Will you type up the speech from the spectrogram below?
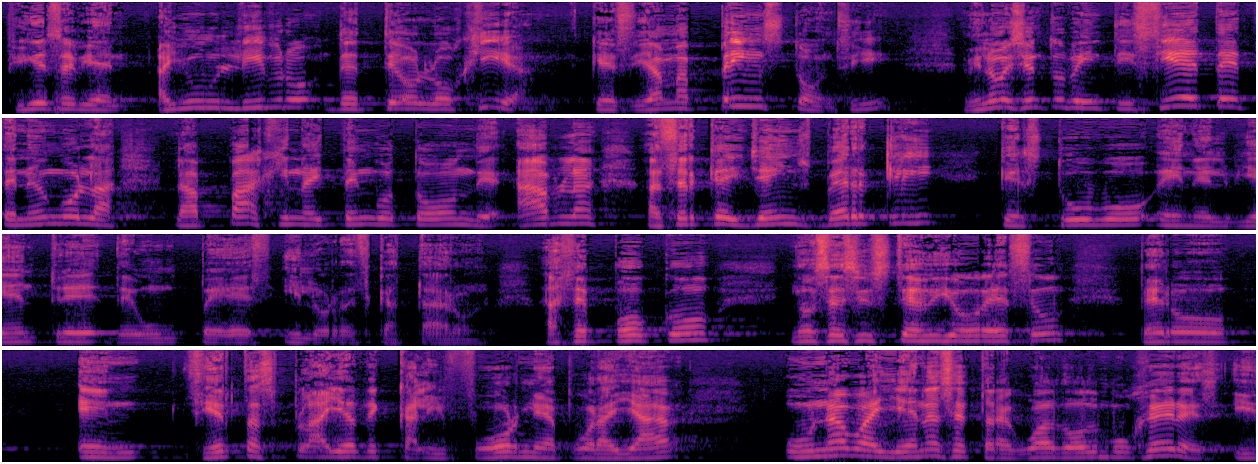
Fíjese bien, hay un libro de teología que se llama Princeton, ¿sí? En 1927 tengo la, la página y tengo todo donde habla acerca de James Berkeley que estuvo en el vientre de un pez y lo rescataron. Hace poco, no sé si usted vio eso, pero en ciertas playas de California, por allá, una ballena se tragó a dos mujeres y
